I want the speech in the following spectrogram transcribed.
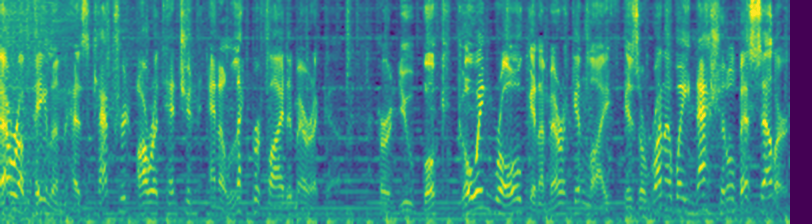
Sarah Palin has captured our attention and electrified America. Her new book, Going Rogue An American Life, is a runaway national bestseller.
